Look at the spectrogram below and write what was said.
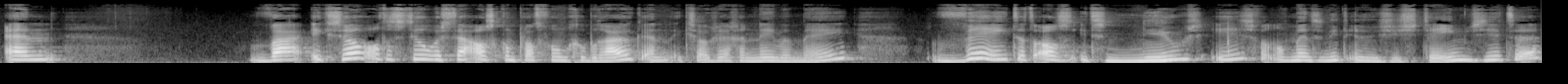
En waar ik zelf altijd stil bij sta als ik een platform gebruik, en ik zou zeggen, neem me mee. Weet dat als iets nieuws is, wat nog mensen niet in hun systeem zitten,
